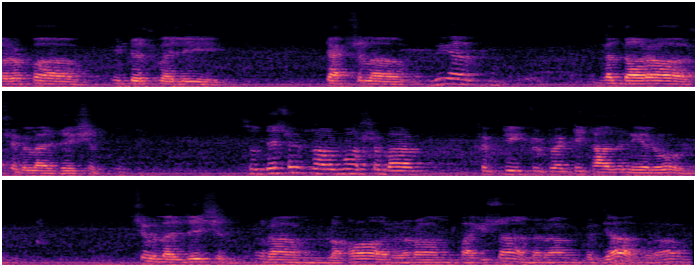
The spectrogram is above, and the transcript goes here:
Harappa, Indus Valley, Taxila, we have Gandhara civilization. So this is almost about 50 to 20,000 year old civilization around Lahore, around Pakistan, around Punjab, around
